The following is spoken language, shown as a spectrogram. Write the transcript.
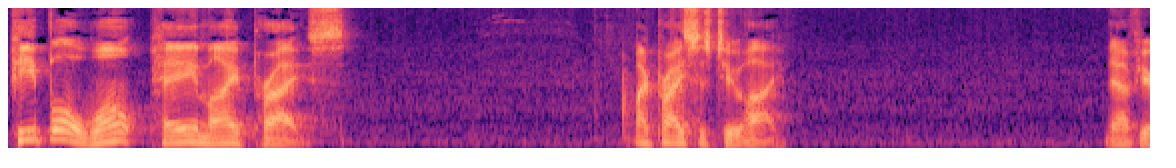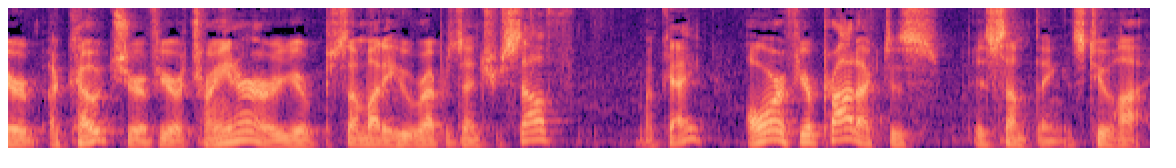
People won't pay my price. My price is too high. Now, if you're a coach or if you're a trainer or you're somebody who represents yourself, okay, or if your product is, is something, it's too high.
